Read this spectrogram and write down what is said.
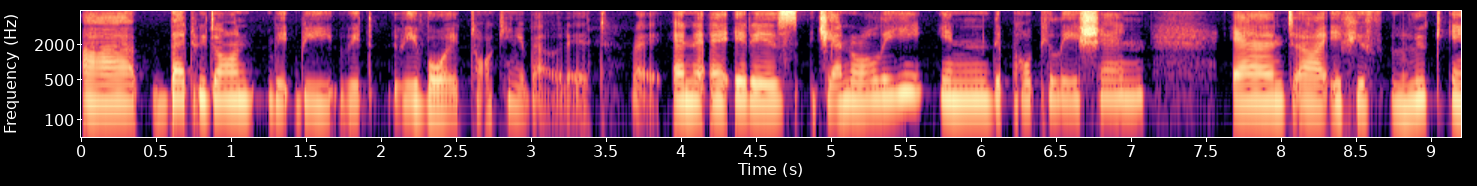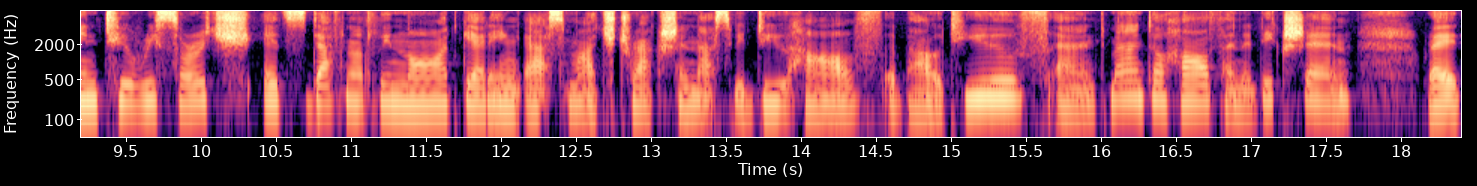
Uh, but we don't we, we, we, avoid talking about it right and it is generally in the population and uh, if you look into research, it's definitely not getting as much traction as we do have about youth and mental health and addiction, right?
